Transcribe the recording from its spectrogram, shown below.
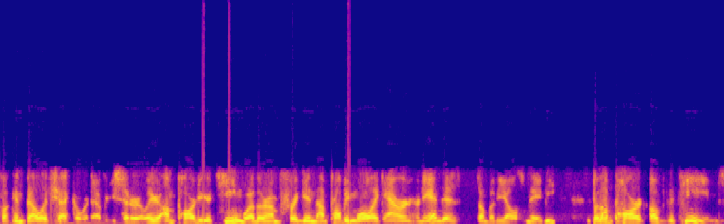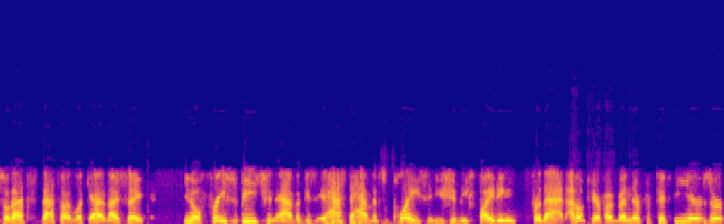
fucking Belichick or whatever you said earlier. I'm part of your team. Whether I'm friggin', I'm probably more like Aaron Hernandez, somebody else maybe, but I'm part of the team. So that's that's how I look at it, and I say you know, free speech and advocacy, it has to have its place, and you should be fighting for that. I don't care if I've been there for 50 years or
